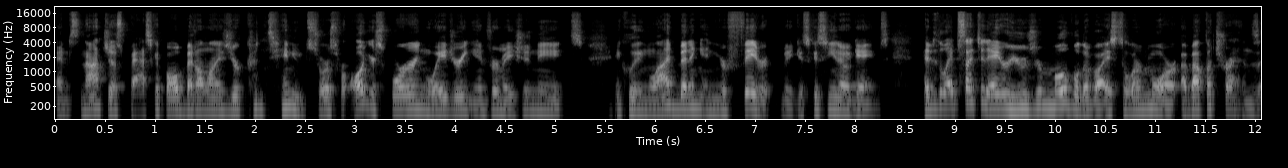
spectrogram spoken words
And it's not just basketball. BetOnline is your continued source for all your sporting wagering information needs, including live betting and your favorite Vegas casino games. Head to the website today or use your mobile device to learn more about the trends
